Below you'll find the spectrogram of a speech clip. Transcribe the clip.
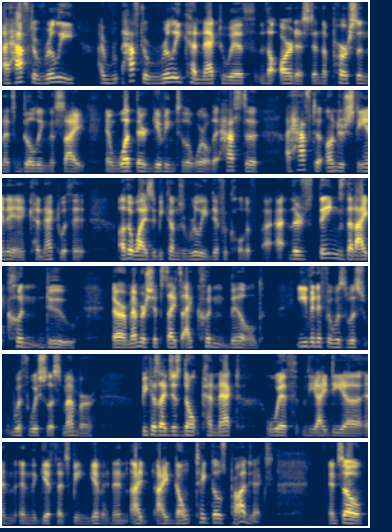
I have to really I have to really connect with the artist and the person that's building the site and what they're giving to the world. It has to I have to understand it and connect with it. Otherwise, it becomes really difficult. If I, there's things that I couldn't do, there are membership sites I couldn't build, even if it was with, with Wishlist Member, because I just don't connect with the idea and, and the gift that's being given. And I, I don't take those projects. And so,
